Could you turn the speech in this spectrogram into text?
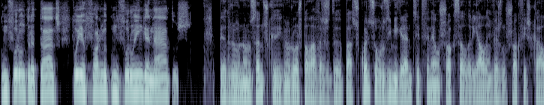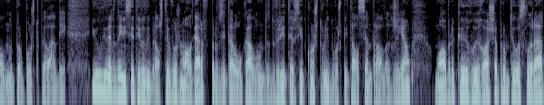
como foram tratados, foi a forma como foram enganados. Pedro Nuno Santos, que ignorou as palavras de Passos Coelho sobre os imigrantes e defendeu um choque salarial em vez do choque fiscal proposto pela AD. E o líder da Iniciativa Liberal esteve hoje no Algarve para visitar o local onde deveria ter sido construído o Hospital Central da região, uma obra que Rui Rocha prometeu acelerar,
